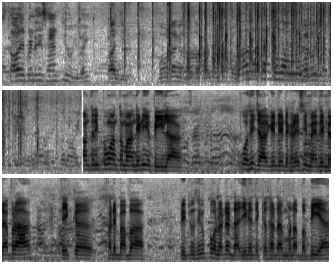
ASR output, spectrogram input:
ਸਤਾਲੇ ਪਿੰਡ ਦੀ ਸਹਿਮਤੀ ਹੋ ਗਈ ਬਾਈ। ਮੰਤਰੀ ਭਗਵੰਤ ਮਾਨ ਜਿਹੜੀ ਅਪੀਲ ਆ ਉਹ ਅਸੀਂ ਚਾਰ ਕੈਂਡੀਡੇਟ ਖੜੇ ਸੀ, ਮੈਂ ਤੇ ਮੇਰਾ ਭਰਾ ਤੇ ਇੱਕ ਸਾਡੇ ਬਾਬਾ ਪ੍ਰੀਤਮ ਸਿੰਘ ਭੋਲਾ ਢੱਡਾ ਜੀ ਨੇ ਤੇ ਇੱਕ ਸਾਡਾ ਮੁੰਡਾ ਬੱਬੀ ਆ।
